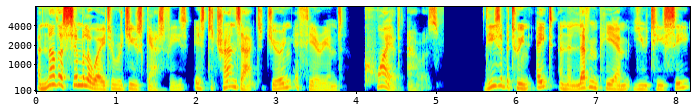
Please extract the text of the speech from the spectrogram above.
Another similar way to reduce gas fees is to transact during Ethereum's quiet hours. These are between 8 and 11 pm UTC,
